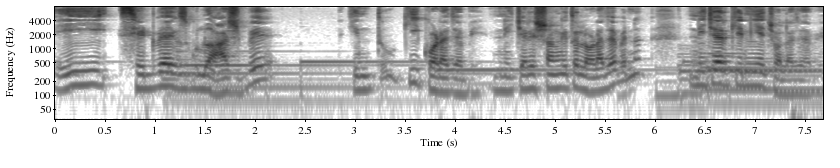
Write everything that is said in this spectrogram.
এই সেটব্যাকসগুলো আসবে, কিন্তু কি করা যাবে? নেচারের সঙ্গে তো লড়া যাবে না, নেচারকে নিয়ে চলা যাবে।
